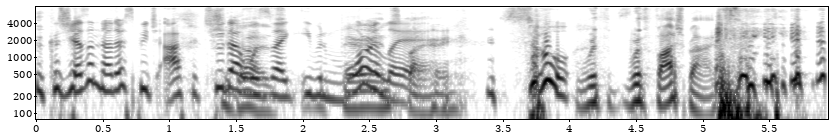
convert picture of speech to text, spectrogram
Because she has another speech after too She that was like even Very more lit. So with with flashbacks.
